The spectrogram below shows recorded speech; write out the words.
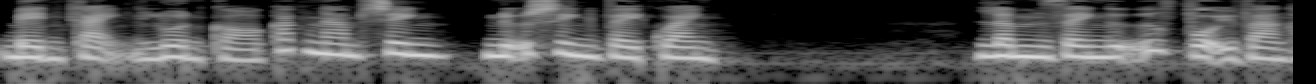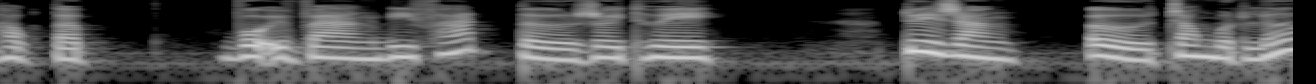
Bên cạnh luôn có các nam sinh, nữ sinh vây quanh. Lâm dây ngữ vội vàng học tập, vội vàng đi phát tờ rơi thuê. Tuy rằng ở trong một lớp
